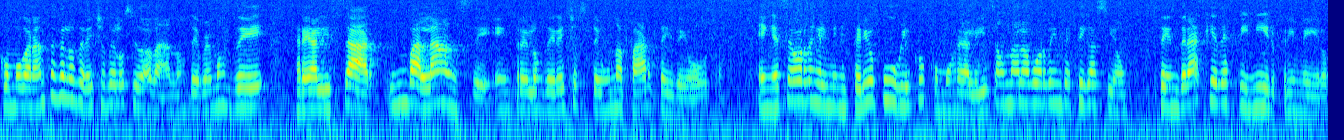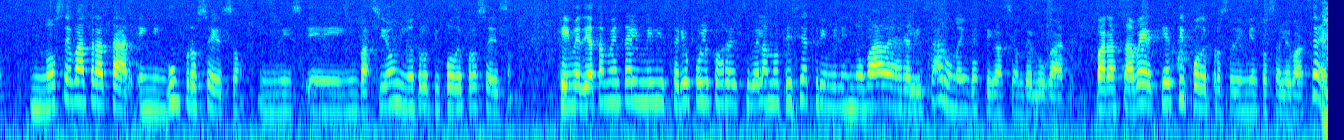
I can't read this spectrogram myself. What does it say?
como garantes de los derechos de los ciudadanos, debemos de realizar un balance entre los derechos de una parte y de otra. En ese orden, el Ministerio Público, como realiza una labor de investigación, tendrá que definir primero, no se va a tratar en ningún proceso, ni invasión ni otro tipo de proceso, que inmediatamente el Ministerio Público recibe la noticia crímenes no va a realizar una investigación del lugar para saber qué tipo de procedimiento se le va a hacer.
